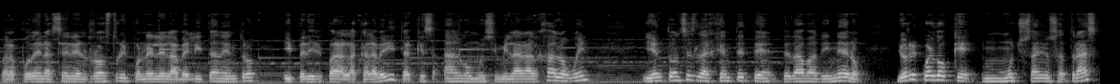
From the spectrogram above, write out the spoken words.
para poder hacer el rostro y ponerle la velita dentro y pedir para la calaverita, que es algo muy similar al Halloween. Y entonces la gente te, te daba dinero. Yo recuerdo que muchos años atrás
